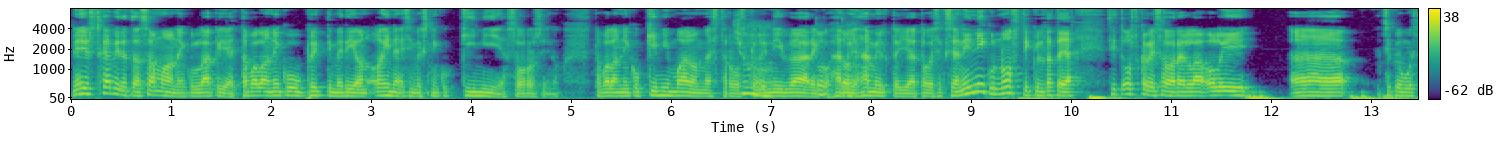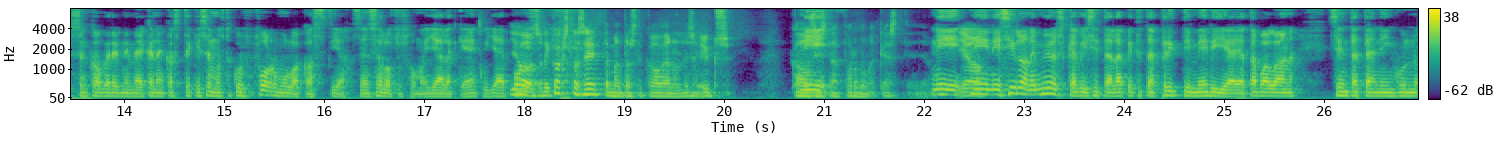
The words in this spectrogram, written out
Ne just kävi tätä samaa niin kuin läpi, että tavallaan niin kuin brittimedia on aina esimerkiksi niin kuin Kimiä sorsinut. Tavallaan niin kuin Kimin maailmanmestaruus Joo, oli niin väärin, totta. kun hän Hamilton jää toiseksi. Ja niin, niin kuin nosti kyllä tätä. Ja sitten Oskarisaarella oli, itse kun muista sen kaverin nimeä, kenen kanssa teki semmoista kuin formulakastia sen selostushomman jälkeen, kun jäi pois. Joo, se oli 2017 kaudella oli se yksi kausi Niin. formulakästiä. Joo. Niin, Joo. niin, niin silloin ne myös kävi sitä läpi tätä brittimediaa ja tavallaan sen tätä niin kuin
